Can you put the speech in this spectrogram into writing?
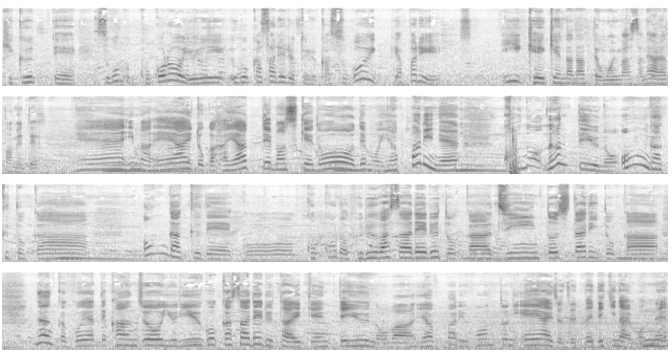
聞くってすごく心を揺り動かされるというかすごいやっぱりいい経験だなって思いましたね改めて。うん。ねえ今 AI とか流行ってますけど、うん。でもやっぱりね、このなんていうの音楽とか、音楽でこう心震わされるとか、ジーンとしたりとか、なんかこうやって感情を揺り動かされる体験っていうのはやっぱり本当に AI じゃ絶対できないもんね。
